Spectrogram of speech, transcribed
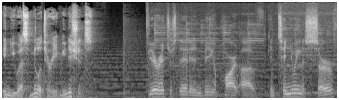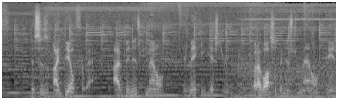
in U.S. military munitions. If you're interested in being a part of continuing to serve, this is ideal for that. I've been instrumental in making history, but I've also been instrumental in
